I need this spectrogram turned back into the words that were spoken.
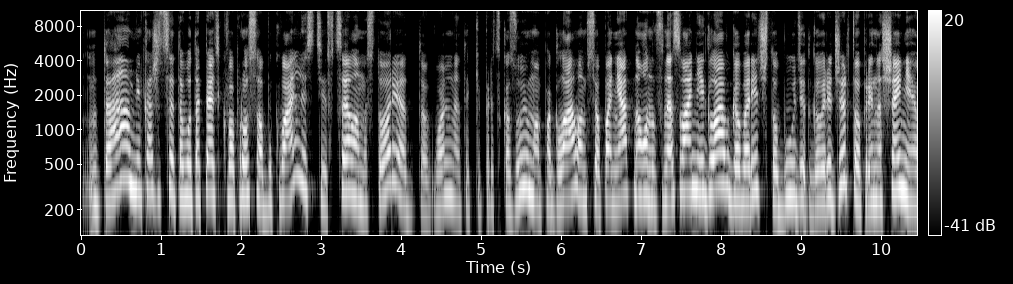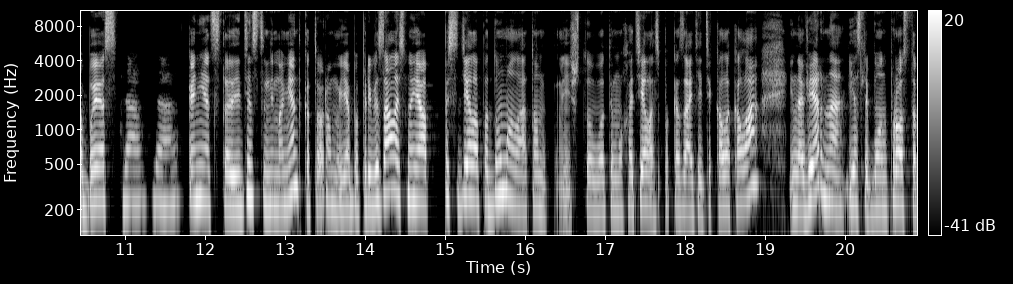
Да, мне кажется, это вот опять к вопросу о буквальности. В целом история довольно-таки предсказуема. По главам все понятно. Он в названии глав говорит, что будет. Говорит жертвоприношение без. Да, да. Конец-то единственный момент, к которому я бы привязалась. Но я посидела, подумала о том, что вот ему хотелось показать эти колокола. И, наверное, если бы он просто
